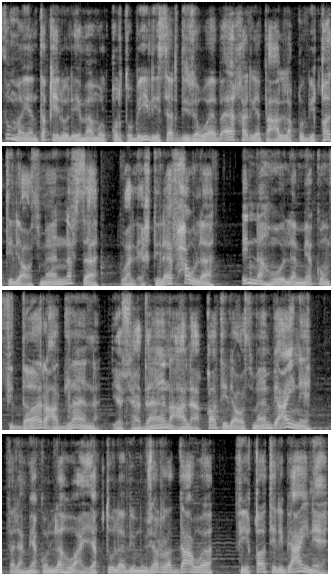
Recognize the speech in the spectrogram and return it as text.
ثم ينتقل الإمام القرطبي لسرد جواب آخر يتعلق بقاتل عثمان نفسه والاختلاف حوله. إنه لم يكن في الدار عدلان يشهدان على قاتل عثمان بعينه فلم يكن له أن يقتل بمجرد دعوة في قاتل بعينه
